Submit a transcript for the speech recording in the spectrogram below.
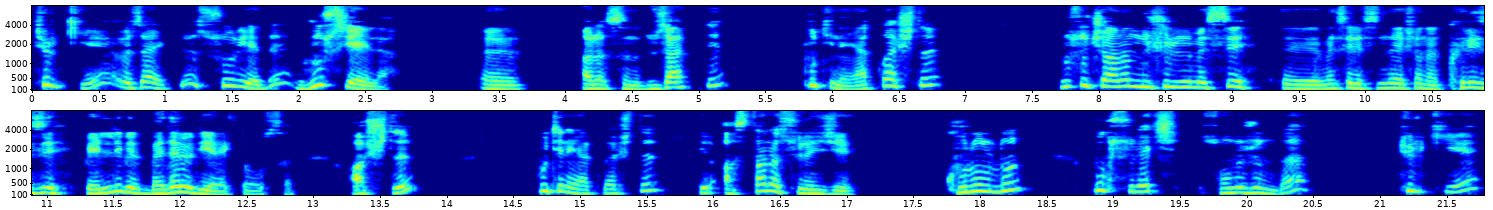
Türkiye özellikle Suriye'de Rusya ile e, arasını düzeltti. Putin'e yaklaştı. Rus uçağının düşürülmesi e, meselesinde yaşanan krizi belli bir bedel ödeyerek de olsa aştı. Putin'e yaklaştı. Bir Astana süreci kuruldu. Bu süreç sonucunda Türkiye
